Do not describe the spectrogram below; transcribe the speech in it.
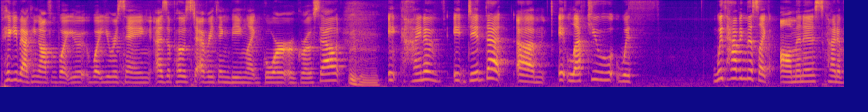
piggybacking off of what you what you were saying, as opposed to everything being like gore or gross out. It kind of it did that. Um, it left you with with having this like ominous kind of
